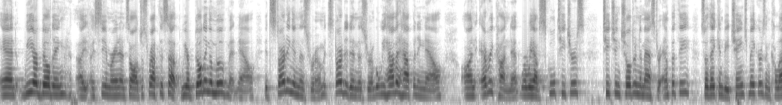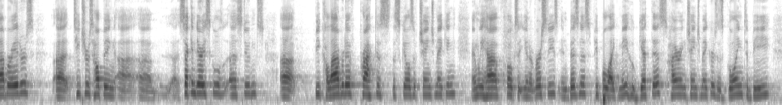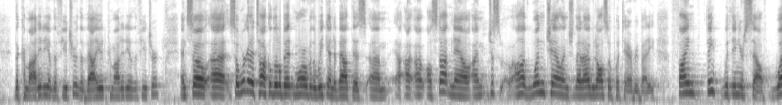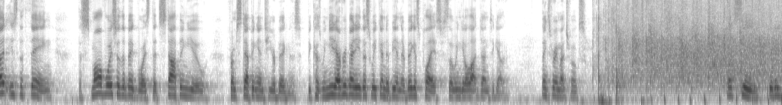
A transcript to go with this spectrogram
And we are building, I, I, see Marina, and so I'll just wrap this up. We are building a movement now. It's starting in this room. It started in this room, but we have it happening now on every continent where we have school teachers teaching children to master empathy so they can be change makers and collaborators, uh, teachers helping uh, uh, secondary school uh, students uh, be collaborative, practice the skills of change making. And we have folks at universities, in business, people like me who get this. Hiring change makers is going to be the commodity of the future, the valued commodity of the future. And so, uh, so we're going to talk a little bit more over the weekend about this. Um, I, will stop now. I'm just, I'll have one challenge that I would also put to everybody. Find, think within yourself, what is the thing, the small voice or the big voice, that's stopping you from stepping into your bigness? Because we need everybody this weekend to be in their biggest place so that we can get a lot done together. Thanks very much, folks. Let's see. Good evening.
